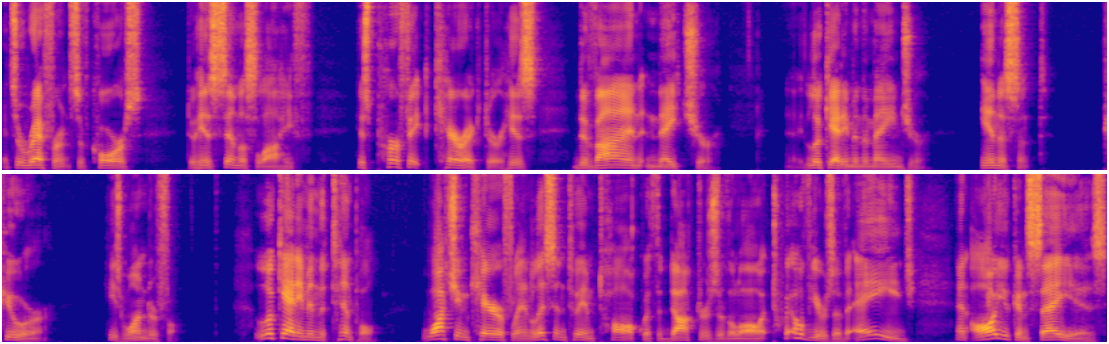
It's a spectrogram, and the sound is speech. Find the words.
It's a reference, of course, to His sinless life, His perfect character, His divine nature. Look at him in the manger, innocent, pure. He's wonderful. Look at him in the temple. Watch him carefully and listen to him talk with the doctors of the law at 12 years of age. And all you can say is,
